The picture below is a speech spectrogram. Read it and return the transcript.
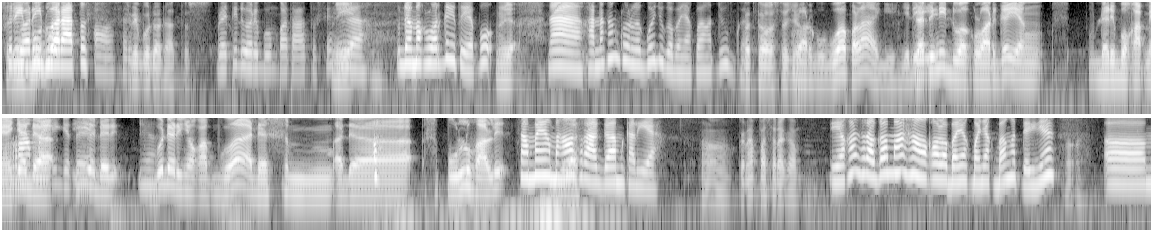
1200. Oh, sorry. 1200. Berarti 2400 ya. Iya. Iya. Udah sama keluarga gitu ya, Bu? Iya. Nah, karena kan keluarga gue juga banyak banget juga. Betul, setuju. Keluarga gua apa lagi? Jadi, Jadi- ini dua keluarga yang dari bokapnya aja Rame ada gitu iya ya? dari Iya. gua dari nyokap gua ada sem, ada 10 kali Sama yang mahal 11. seragam kali ya. Heeh. Kenapa seragam? Iya kan seragam mahal kalau banyak-banyak banget jadinya Heeh. em,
